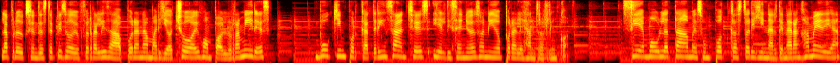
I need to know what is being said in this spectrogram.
La producción de este episodio fue realizada por Ana María Ochoa y Juan Pablo Ramírez, booking por Catherine Sánchez y el diseño de sonido por Alejandra Rincón. CMO Latam es un podcast original de Naranja Media.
